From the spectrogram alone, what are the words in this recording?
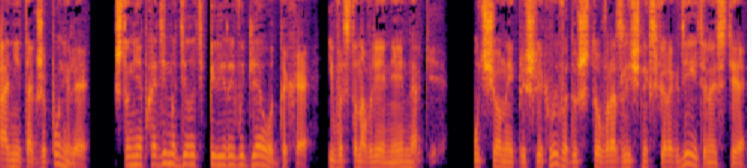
Они также поняли, что необходимо делать перерывы для отдыха и восстановления энергии. Ученые пришли к выводу, что в различных сферах деятельности,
